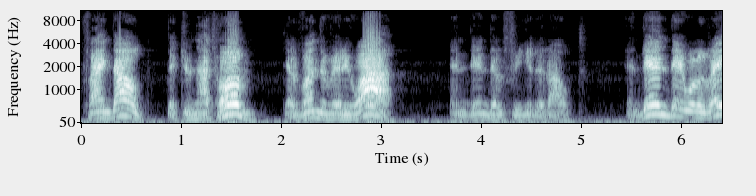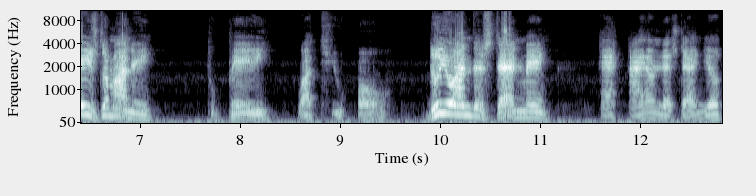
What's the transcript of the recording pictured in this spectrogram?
find out that you're not home. They'll wonder where you are, and then they'll figure it out. And then they will raise the money to pay what you owe. Do you understand me? I understand you.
